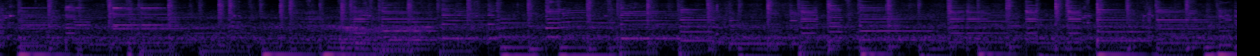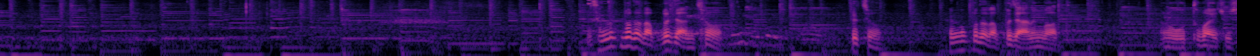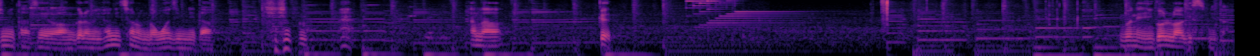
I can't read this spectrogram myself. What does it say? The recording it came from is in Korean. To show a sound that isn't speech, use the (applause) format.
생각보다 나쁘지 않죠? 그렇죠? 생각보다 나쁘지 않은 것 같아요. 여러분 오토바이 조심히 타세요. 안 그러면 현이처럼 넘어집니다. (laughs) 하나, 끝. 이번엔 이걸로 하겠습니다.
